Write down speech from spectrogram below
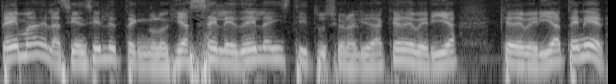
tema de la ciencia y la tecnología se le dé la institucionalidad que debería, que debería tener,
